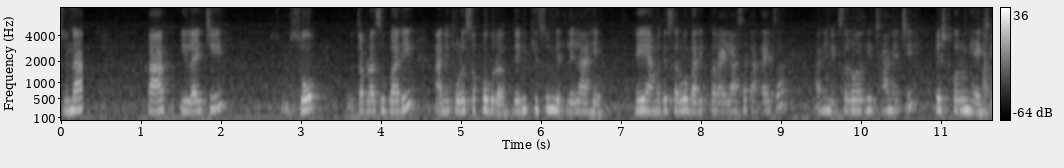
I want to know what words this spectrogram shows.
चुना काप इलायची सोप चपडा सुपारी आणि थोडंसं खोबरं जे मी खिसून घेतलेलं आहे. हे यामध्ये सर्व बारीक करायला असं टाकायचं आणि मिक्सरवर ही छान याची पेस्ट करून घ्यायची.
